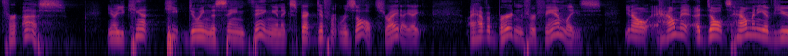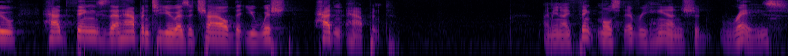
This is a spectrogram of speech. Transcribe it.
for us? You know, you can't keep doing the same thing and expect different results, right? I, I, I have a burden for families. You know, how many adults, how many of you had things that happened to you as a child that you wished hadn't happened? I mean, I think most every hand should raise,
